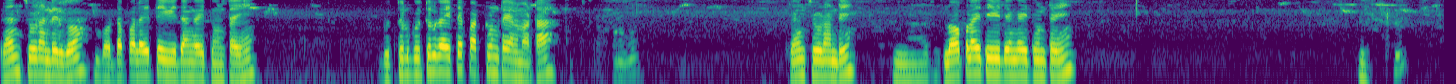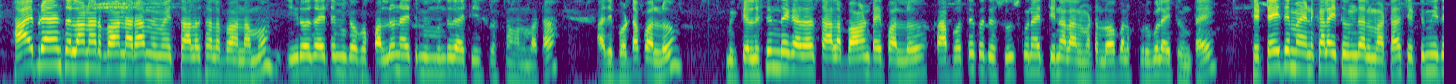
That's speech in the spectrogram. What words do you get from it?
ఫ్రెండ్స్ చూడండి ఇదిగో బొడ్డపాలు అయితే ఈ విధంగా అయితే ఉంటాయి. గుత్తులు గుత్తులుగా అయితే పట్టు ఉంటాయి అనమాట ఫ్రెండ్స్ చూడండి లోపల అయితే ఈ విధంగా అయితే ఉంటాయి. హాయ్ ఫ్రెండ్స్ ఎలా ఉన్నారు? బాగున్నారా? మేము చాలా చాలా బాగున్నాము. ఈరోజు అయితే మీకు ఒక పళ్ళునైతే మేము ముందుగా అయితే తీసుకొస్తాం అనమాట అది బొడ్డ పళ్ళు మీకు తెలిసిందే కదా చాలా బాగుంటాయి పళ్ళు. కాకపోతే కొద్దిగా చూసుకుని అయితే తినాలన్నమాట. లోపల పురుగులు అయితే ఉంటాయి. చెట్టు అయితే మా వెనకాల అయితే ఉందన్నమాట. చెట్టు మీద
